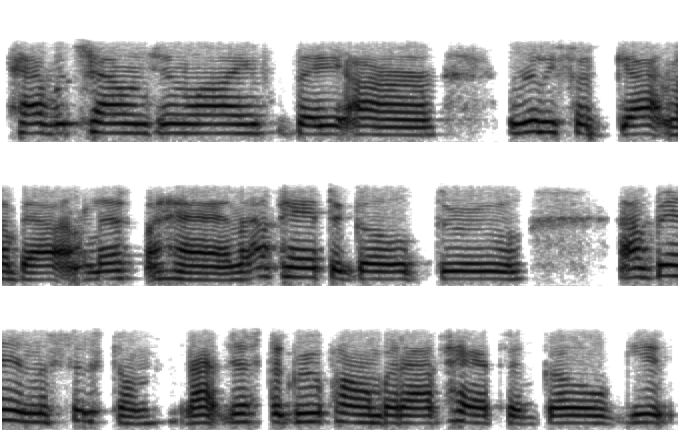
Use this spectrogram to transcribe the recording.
have a challenge in life, they are really forgotten about and left behind. I've had to go through I've been in the system, not just the group home, but I've had to go get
